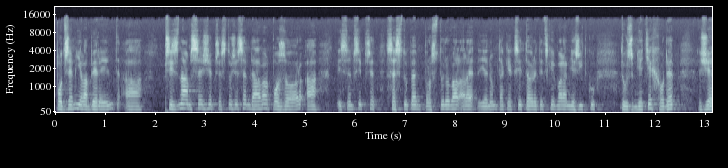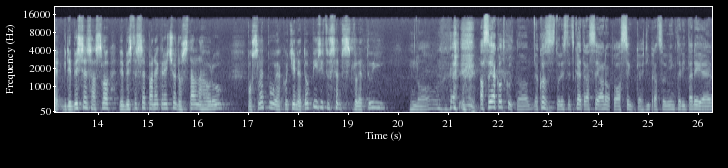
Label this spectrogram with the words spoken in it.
podzemní labirint a přiznám se, že přesto, že jsem dával pozor a jsem si před sestupem prostudoval, ale jenom tak, jak si teoreticky v malém měřítku, tu změ těch chodeb, že kdyby se zaslo, vy byste se, pane Krejčo, dostal nahoru poslepu, jako ti netopíři, co sem sletují? No, asi jak odkud, no. Jako z turistické trasy, ano, to asi každý pracovník, který tady je,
